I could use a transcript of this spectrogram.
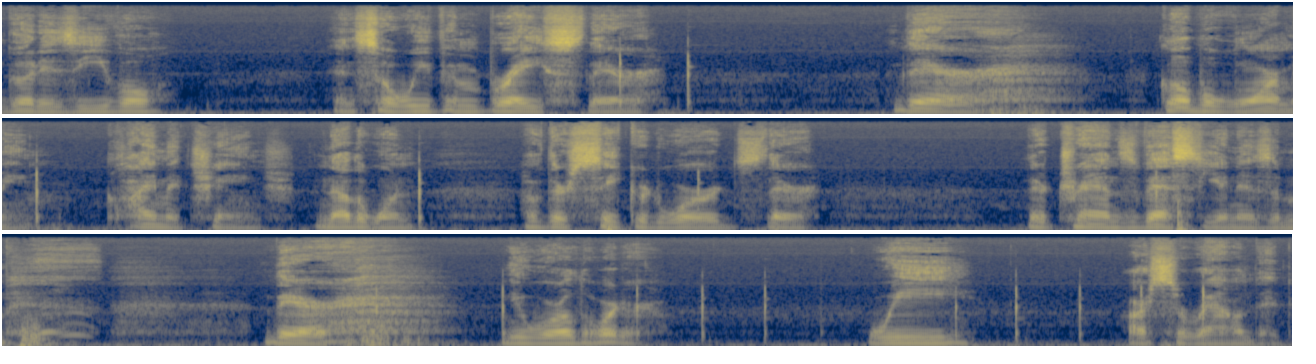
good is evil. And so we've embraced their their global warming, climate change, another one of their sacred words, their their transvestianism, their new world order. We are surrounded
